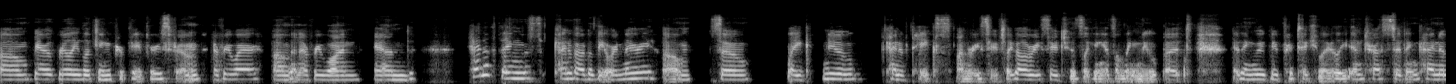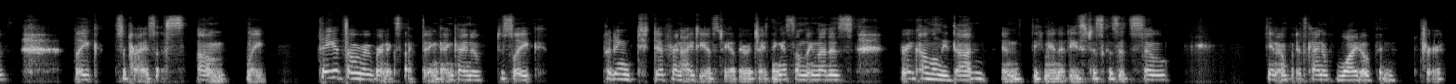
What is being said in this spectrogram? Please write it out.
um, we are really looking for papers from everywhere um, and everyone, and kind of things kind of out of the ordinary. Um, so, like new kind of takes on research. Like all research is looking at something new, but I think we'd be particularly interested in kind of like surprise us. Um, like take it somewhere we weren't expecting and kind of just like putting different ideas together, which I think is something that is very commonly done in the humanities just because it's so, you know, it's kind of wide open for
